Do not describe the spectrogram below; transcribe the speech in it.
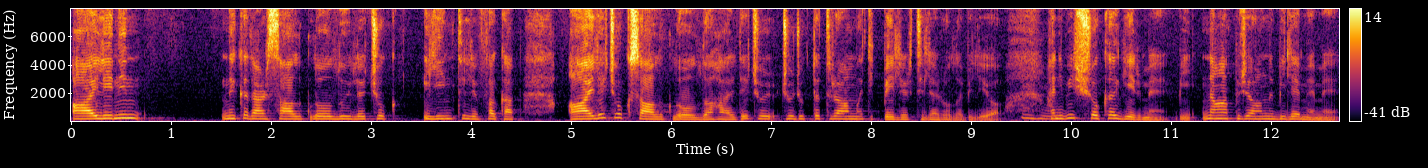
ailenin ne kadar sağlıklı olduğuyla çok ilintili fakat aile çok sağlıklı olduğu halde ço- çocukta travmatik belirtiler olabiliyor. Hani bir şoka girme, bir ne yapacağını bilememe,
